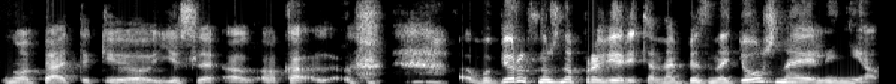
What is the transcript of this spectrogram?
Ну, опять-таки, э, если... А, а, во-первых, нужно проверить, она безнадежная или нет.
